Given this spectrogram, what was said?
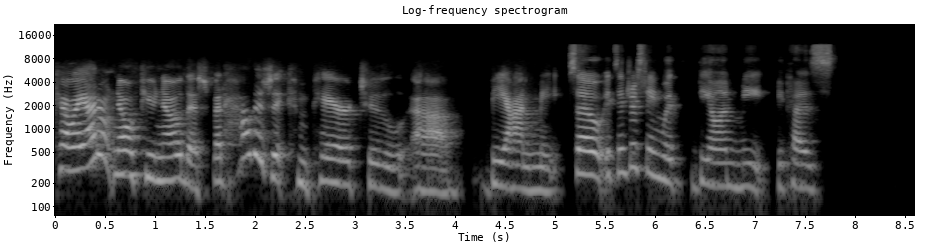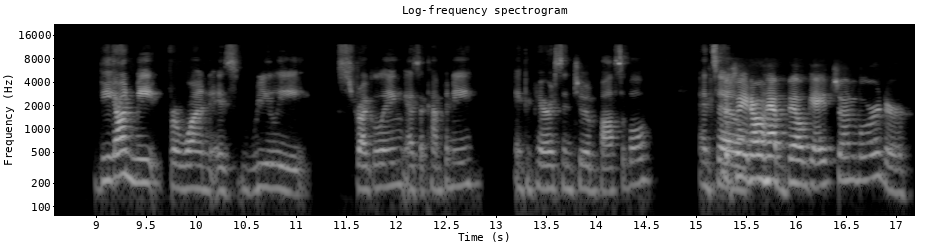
Kelly, I don't know if you know this, but how does it compare to uh, Beyond Meat? So it's interesting with Beyond Meat because Beyond Meat, for one, is really struggling as a company in comparison to Impossible. And so they don't have Bill Gates on board, or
